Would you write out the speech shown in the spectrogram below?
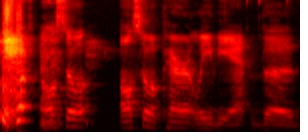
also, also apparently the the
